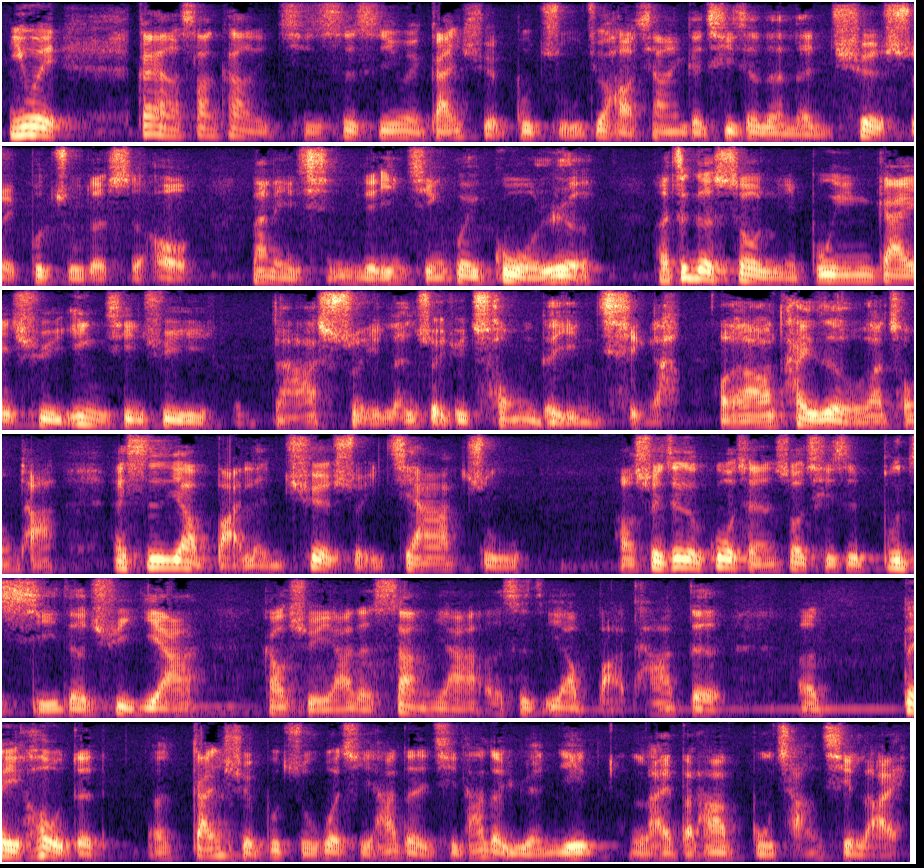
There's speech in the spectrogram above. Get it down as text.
因为肝阳上亢其实是因为肝血不足，就好像一个汽车的冷却水不足的时候，那你你的引擎会过热，而这个时候你不应该去硬性去拿水冷水去冲你的引擎啊，然后太热我要冲它，而是要把冷却水加足。好，所以这个过程说，其实不急的去压高血压的上压，而是要把它的呃背后的呃肝血不足或其他的其他的原因来把它补偿起来，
